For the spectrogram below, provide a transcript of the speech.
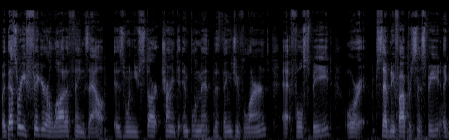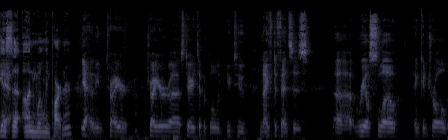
But that's where you figure a lot of things out is when you start trying to implement the things you've learned at full speed or 75% speed Well, against yeah. an unwilling partner. Yeah, I mean, try your try your uh, stereotypical YouTube knife defenses, uh, real slow and controlled,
